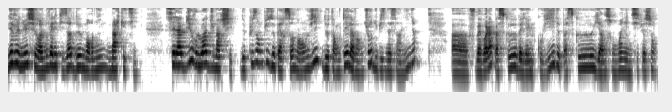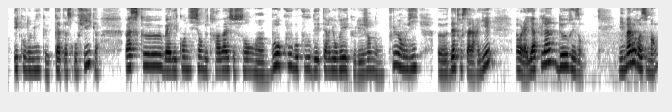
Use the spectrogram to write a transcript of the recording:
Bienvenue sur un nouvel épisode de Morning Marketing. C'est la dure loi du marché. De plus en plus de personnes ont envie de tenter l'aventure du business en ligne. Euh, ben voilà, parce que ben, il y a eu le Covid, parce que y a en ce moment il y a une situation économique catastrophique, parce que ben, les conditions de travail se sont euh, beaucoup beaucoup détériorées et que les gens n'ont plus envie euh, d'être salariés. Ben, voilà, il y a plein de raisons. Mais malheureusement,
